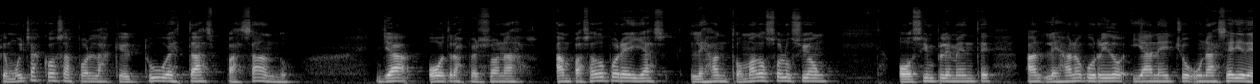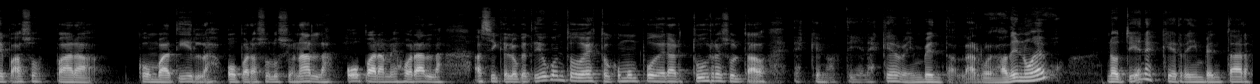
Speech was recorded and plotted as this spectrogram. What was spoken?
Que muchas cosas por las que tú estás pasando, ya otras personas han pasado por ellas, les han tomado solución o simplemente les han ocurrido y han hecho una serie de pasos para combatirlas o para solucionarlas o para mejorarlas. Así que lo que te digo con todo esto, cómo empoderar tus resultados, es que no tienes que reinventar la rueda de nuevo. No tienes que reinventar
